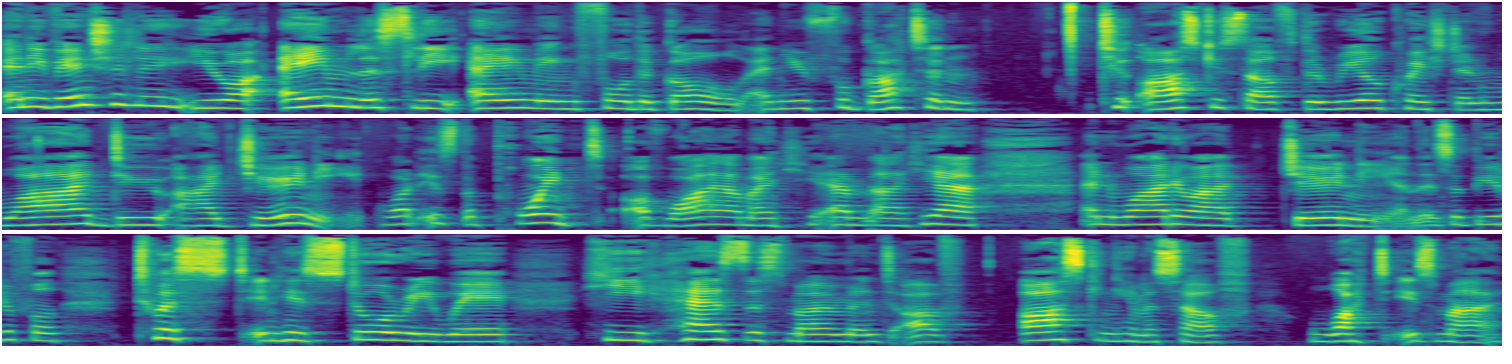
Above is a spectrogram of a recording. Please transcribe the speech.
And eventually you are aimlessly aiming for the goal and you've forgotten to ask yourself the real question why do I journey? What is the point of why am I here? Am I here? And why do I journey? And there's a beautiful twist in his story where he has this moment of asking himself, What is my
